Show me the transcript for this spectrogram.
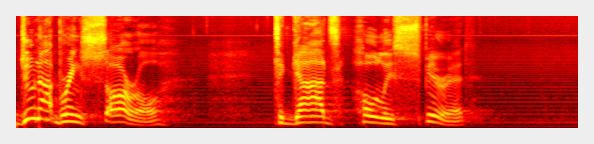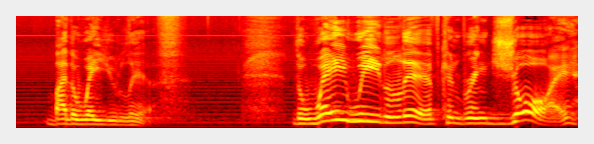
Do not bring sorrow to God's Holy Spirit by the way you live. The way we live can bring joy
